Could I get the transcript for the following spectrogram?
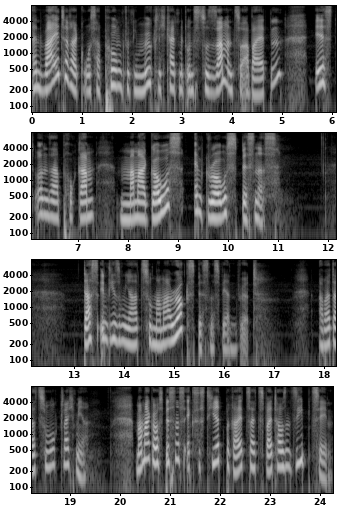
Ein weiterer großer Punkt und die Möglichkeit, mit uns zusammenzuarbeiten, ist unser Programm Mama Goes and Grows Business. Das in diesem Jahr zu Mama Rocks Business werden wird. Aber dazu gleich mehr. Mama Goes Business existiert bereits seit 2017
